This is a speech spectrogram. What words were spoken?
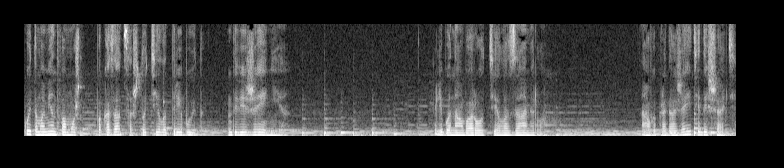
Какой-то момент вам может показаться, что тело требует движения, либо наоборот тело замерло, а вы продолжаете дышать.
